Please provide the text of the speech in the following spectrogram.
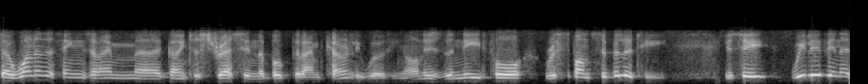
So, one of the things I'm uh, going to stress in the book that I'm currently working on is the need for responsibility. You see, we live in a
